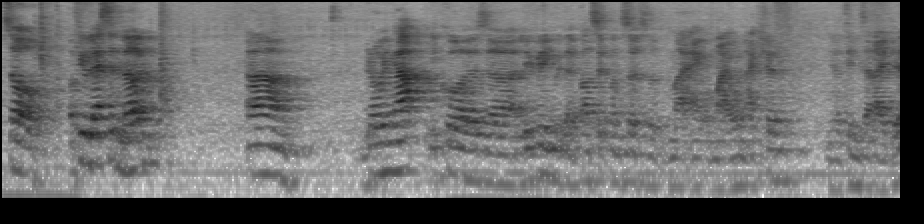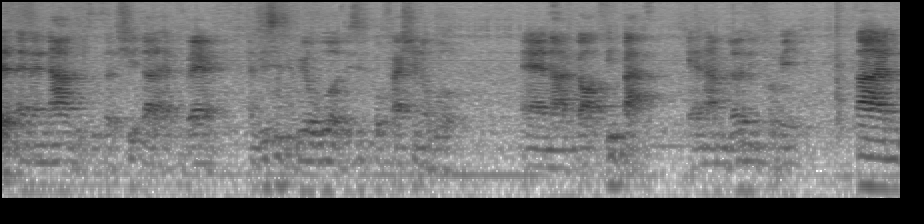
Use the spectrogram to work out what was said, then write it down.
so, a few lessons learned. Um, growing up equals uh, living with the consequences of my, my own action, you know, things that I did, and then now this is the shit that I have to bear. And this is real world, this is professional world. And I've got feedback, and I'm learning from it. And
